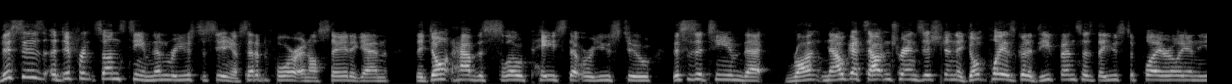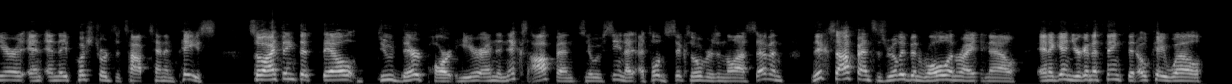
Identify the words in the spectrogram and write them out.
This is a different Suns team than we're used to seeing. I've said it before, and I'll say it again. They don't have the slow pace that we're used to. This is a team that run now gets out in transition. They don't play as good a defense as they used to play early in the year, and, and they push towards the top ten in pace. So I think that they'll do their part here. And the Knicks offense, you know, we've seen, I, I told six overs in the last seven. Knicks offense has really been rolling right now. And again, you're going to think that, okay, well,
